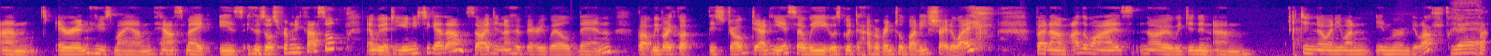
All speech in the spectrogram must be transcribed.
um, Erin, who's my um, housemate, is who's also from Newcastle, and we went to uni together. So I didn't know her very well then, but we both got this job down here. So we it was good to have a rental buddy straight away. But um, otherwise, no, we didn't. Um, didn't know anyone in Merimbula. Yeah, but,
